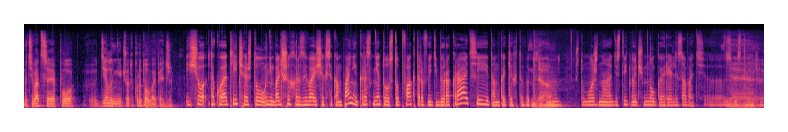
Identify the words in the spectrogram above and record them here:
мотивация по э, деланию чего-то крутого, опять же. Еще такое отличие, что у небольших развивающихся компаний как раз нету стоп-факторов в виде бюрократии, там каких-то вот... Да. Э, что можно действительно очень многое реализовать э, самостоятельно.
